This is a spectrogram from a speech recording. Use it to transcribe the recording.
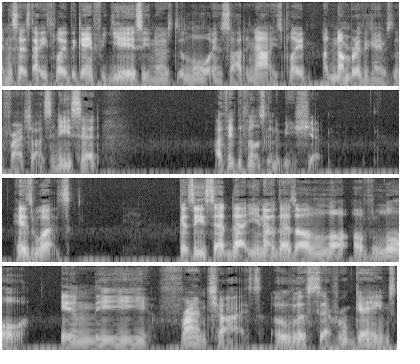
in the sense that he's played the game for years, he knows the lore inside and out, he's played a number of the games of the franchise, and he said, I think the film's going to be shit. His words, because he said that you know there's a lot of lore in the franchise over several games.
